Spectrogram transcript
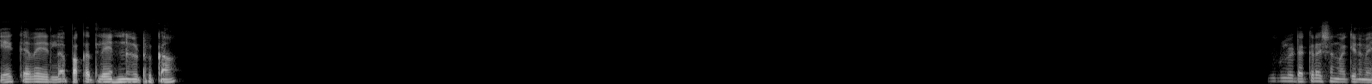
கேட்கவே இல்லை. பக்கத்துலேயே நின்றுட்டு இருக்கான். இதுக்குள்ளே டெக்கரேஷன் வைக்கணுமே.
